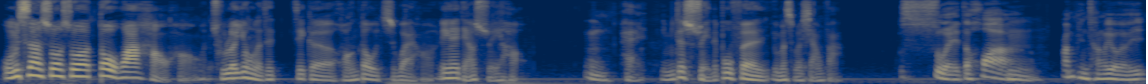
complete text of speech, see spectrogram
我们是要说说豆花好哈，除了用了这这个黄豆之外哈，另外点要水好。嗯，嗨，你们这水的部分有没有什么想法？水的话，嗯，安平常有一。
